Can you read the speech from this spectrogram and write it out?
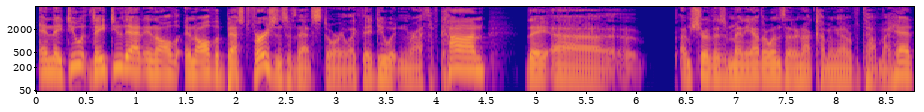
and they do they do that in all in all the best versions of that story like they do it in wrath of khan they uh i'm sure there's many other ones that are not coming out of the top of my head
